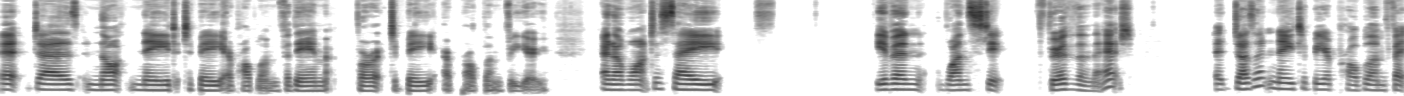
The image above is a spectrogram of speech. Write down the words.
it does not need to be a problem for them for it to be a problem for you. And I want to say, even one step further than that, it doesn't need to be a problem for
